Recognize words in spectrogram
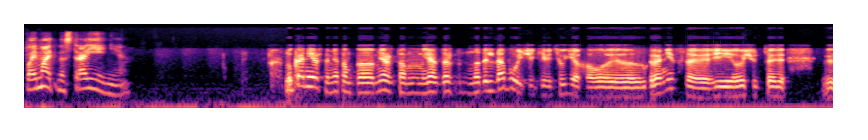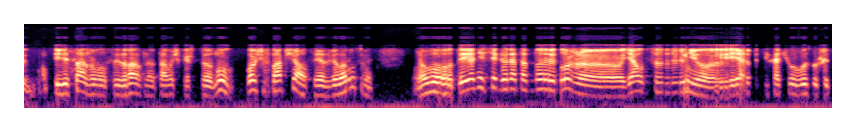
поймать настроение? Ну, конечно, меня там, э, меня там, я даже на дальнобойщике ведь уехал э, с границы и, в общем-то, э, пересаживался из разных, там конечно, ну, в общем, пообщался я с белорусами. Вот. И они все говорят одно и то же. Я вот, к сожалению, я все-таки хочу выслушать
